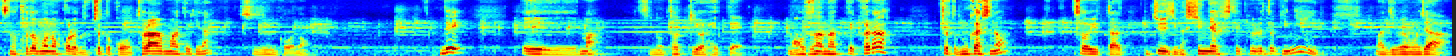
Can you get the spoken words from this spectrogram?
その子供の頃のちょっとこうトラウマ的な主人公の。で、えーまあその時を経て、まあ大人になってから、ちょっと昔のそういった宇宙人が侵略してくるときに、まあ、自分もじゃあ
